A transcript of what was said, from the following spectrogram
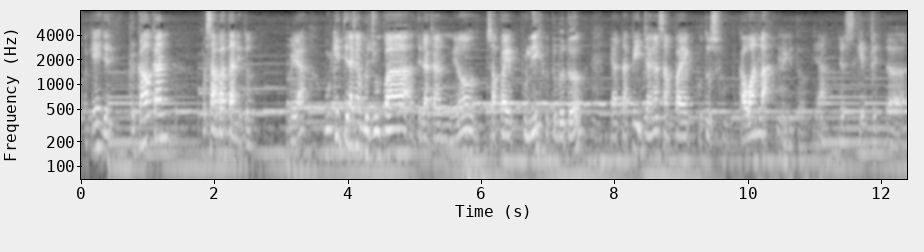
oke? Jadi kekalkan persahabatan itu, ya. Mungkin tidak akan berjumpa, tidak akan, you know, sampai pulih betul-betul, ya. Tapi jangan sampai putus kawan lah, begitu, ya. Just keep with the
